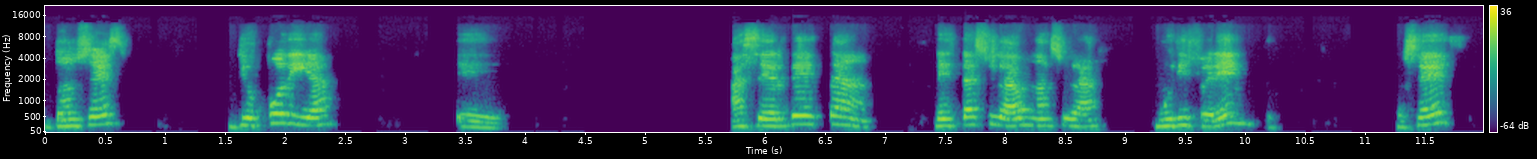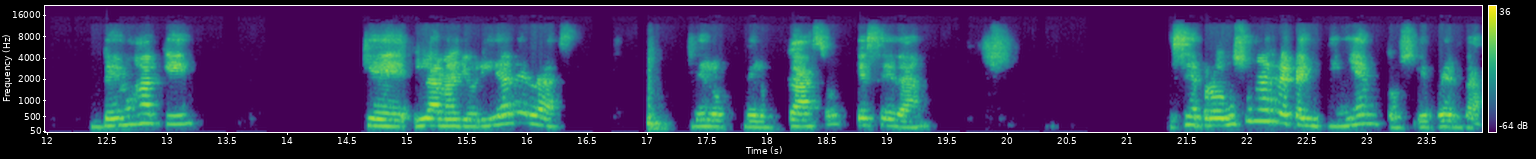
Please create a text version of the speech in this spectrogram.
Entonces, Dios podía eh, hacer de esta, de esta ciudad una ciudad muy diferente. Entonces, vemos aquí que la mayoría de las de los, de los casos que se dan se produce un arrepentimiento, si es verdad.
